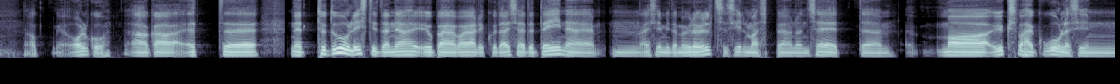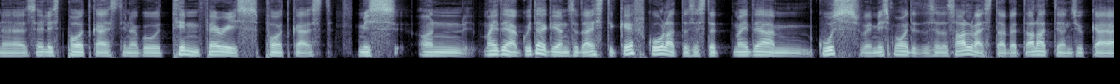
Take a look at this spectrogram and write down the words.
olgu, aga et et äh, need to do list'id on jah, jube vajalikud asjad ja teine mm, asi, mida ma üleüldse silmas pean, on see, et äh, ma üksvahe kuulasin sellist podcast'i nagu Tim Ferris podcast, mis on, ma ei tea, kuidagi on seda hästi kehv kuulata, sest et ma ei tea, kus või mismoodi ta seda salvestab, et alati on sihuke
